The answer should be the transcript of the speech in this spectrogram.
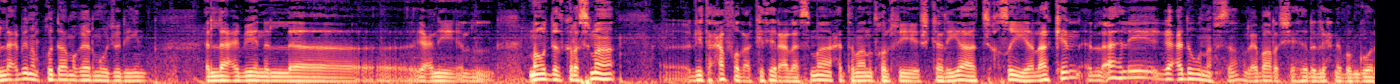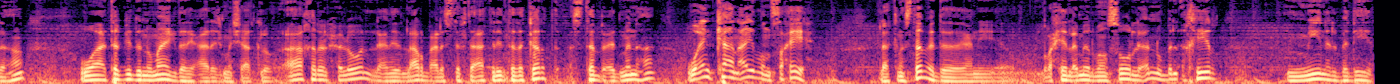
اللاعبين القدامى غير موجودين. اللاعبين ال- يعني ما ودي أذكر أسماء لي تحفظ على كثير على أسماء حتى ما ندخل في إشكاليات شخصية لكن الأهلي قعدوا نفسه العبارة الشهيرة اللي إحنا بنقولها وأعتقد إنه ما يقدر يعالج مشاكله. آخر الحلول يعني الأربع الاستفتاءات اللي أنت ذكرت أستبعد منها وإن كان أيضا صحيح لكن أستبعد يعني رحيل الأمير منصور لأنه بالأخير مين البديل؟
